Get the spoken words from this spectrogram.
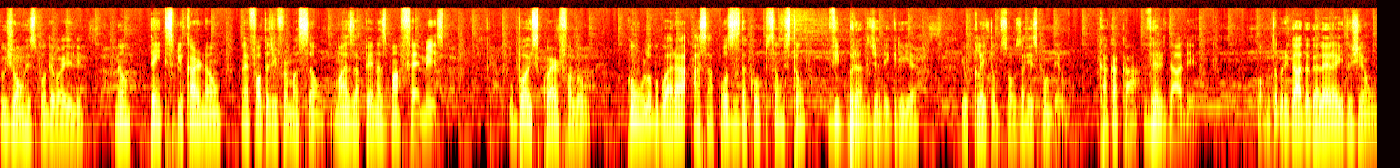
O João respondeu a ele: Não tenta explicar não, não é falta de informação, mas apenas má fé mesmo. O Boy Square falou: Com o Lobo Guará, as raposas da corrupção estão vibrando de alegria. E o Clayton Souza respondeu: KKK, verdade. Bom, muito obrigado a galera aí do G1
